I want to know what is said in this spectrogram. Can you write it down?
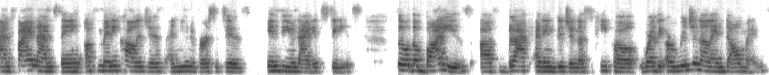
and financing of many colleges and universities in the United States. So the bodies of Black and Indigenous people were the original endowments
